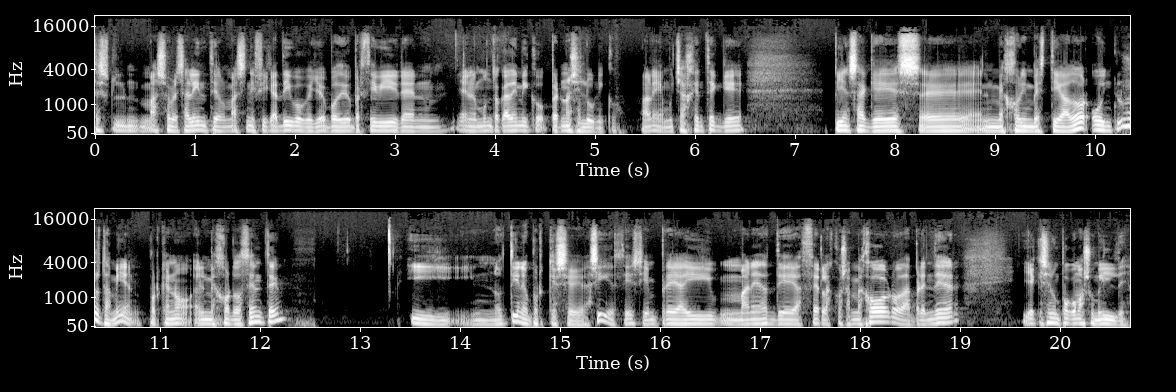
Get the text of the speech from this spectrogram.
este es el más sobresaliente o el más significativo que yo he podido percibir en, en el mundo académico, pero no es el único, ¿vale? Hay mucha gente que piensa que es eh, el mejor investigador o incluso también, ¿por qué no?, el mejor docente. Y, no tiene por qué ser así, es decir, siempre hay maneras de hacer las cosas mejor o de aprender y hay que ser un poco más humilde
